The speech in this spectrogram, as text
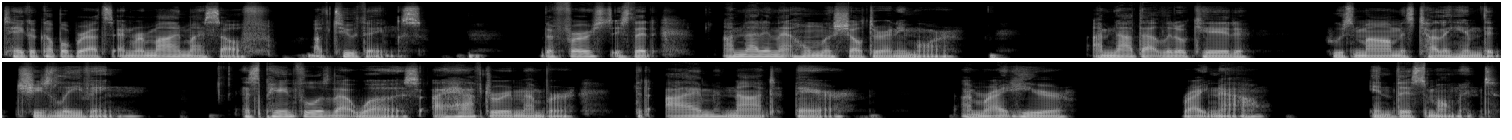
take a couple breaths, and remind myself of two things. The first is that I'm not in that homeless shelter anymore. I'm not that little kid whose mom is telling him that she's leaving. As painful as that was, I have to remember that I'm not there. I'm right here right now, in this moment,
